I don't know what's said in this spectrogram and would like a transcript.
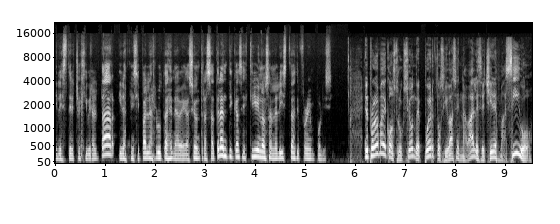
El estrecho de Gibraltar y las principales rutas de navegación transatlánticas, escriben los analistas de Foreign Policy. El programa de construcción de puertos y bases navales de China es masivo.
